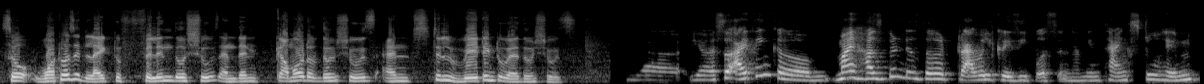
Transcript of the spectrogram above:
So, what was it like to fill in those shoes and then come out of those shoes and still waiting to wear those shoes? Yeah, yeah. So I think um, my husband is the travel crazy person. I mean, thanks to him,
